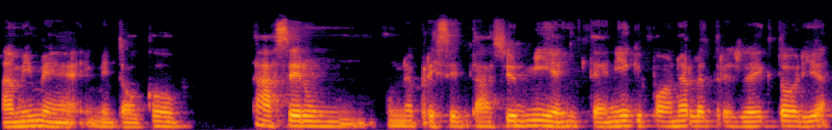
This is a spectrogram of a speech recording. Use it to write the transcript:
A mí me, me tocó hacer una presentación mía y tenía que poner la trayectoria.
